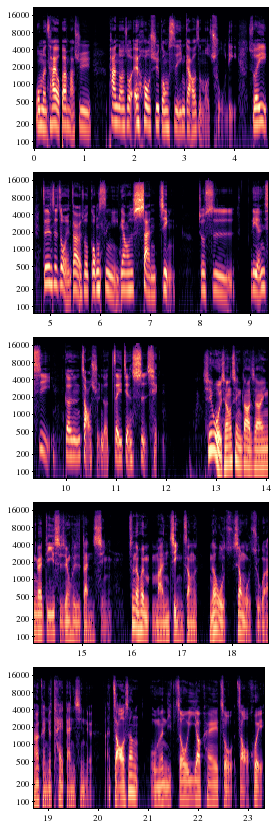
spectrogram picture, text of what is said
我们才有办法去判断说，哎，后续公司应该要怎么处理。所以这件事重点在于说，公司你一定要是善尽，就是联系跟找寻的这一件事情。其实我相信大家应该第一时间会是担心，真的会蛮紧张的。你知道我像我主管，他可能就太担心了。早上我们你周一要开早早会，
